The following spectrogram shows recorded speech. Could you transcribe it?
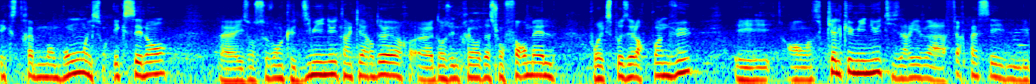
extrêmement bons, ils sont excellents, euh, ils ont souvent que 10 minutes, un quart d'heure dans une présentation formelle pour exposer leur point de vue. Et en quelques minutes, ils arrivent à faire passer les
